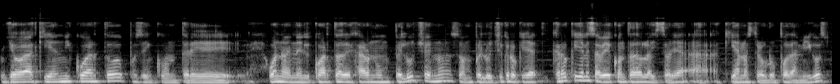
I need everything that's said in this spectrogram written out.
yo aquí en mi cuarto, pues encontré, bueno, en el cuarto dejaron un peluche, ¿no? O sea, un peluche, creo que ya, creo que ya les había contado la historia aquí a nuestro grupo de amigos.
